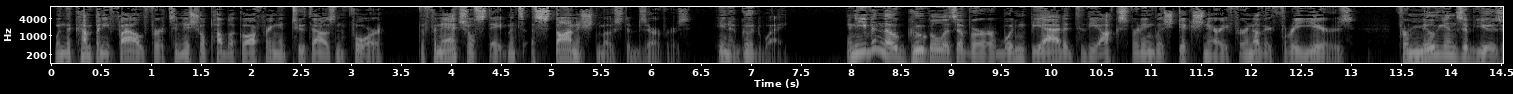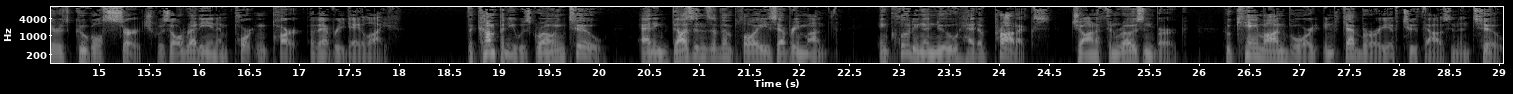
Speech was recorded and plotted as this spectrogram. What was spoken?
When the company filed for its initial public offering in 2004, the financial statements astonished most observers, in a good way. And even though Google as a verb wouldn't be added to the Oxford English Dictionary for another three years, for millions of users, Google search was already an important part of everyday life. The company was growing too, adding dozens of employees every month, including a new head of products, Jonathan Rosenberg, who came on board in February of 2002.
